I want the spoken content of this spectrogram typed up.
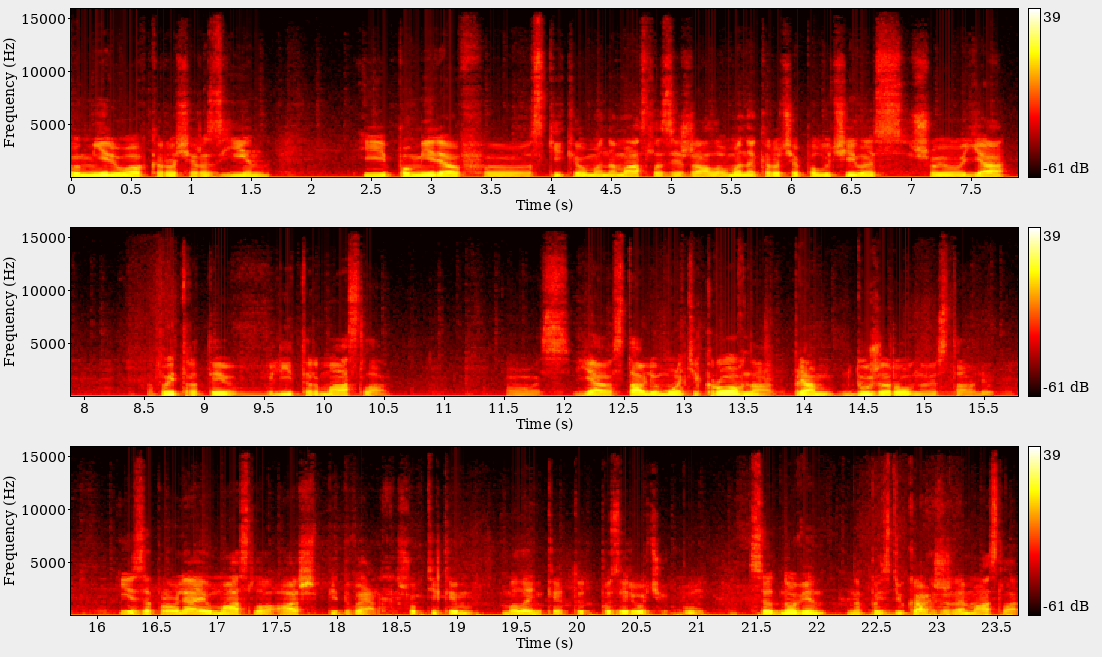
вимірював коротше, розгін. І поміряв, е, скільки у мене масла з'їжджало. У мене, коротше, вийшло, що я витратив літр масла. Ось. Я ставлю мотик ровно, прям дуже ровною ставлю. І заправляю масло аж під верх, щоб тільки маленький тут позирьочок був. Все одно він на пиздюках жре масло.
